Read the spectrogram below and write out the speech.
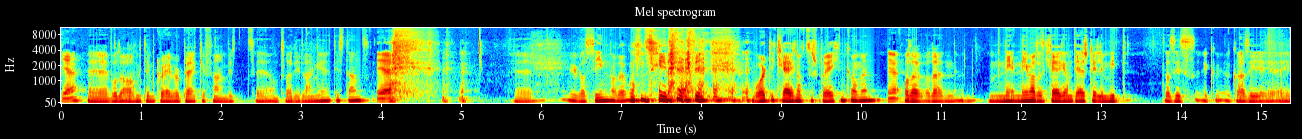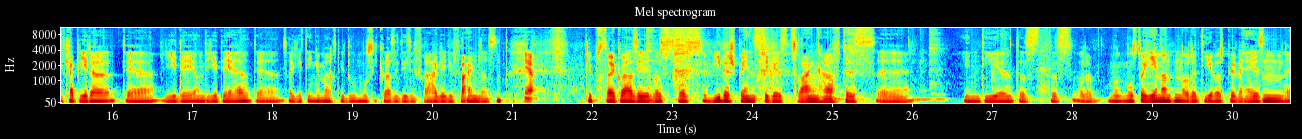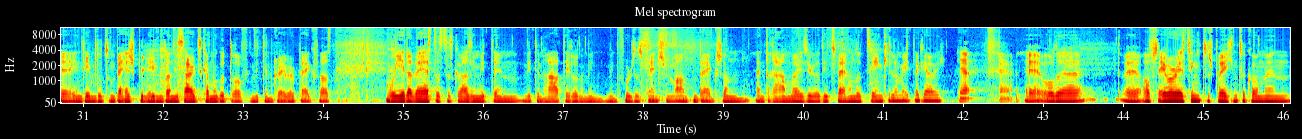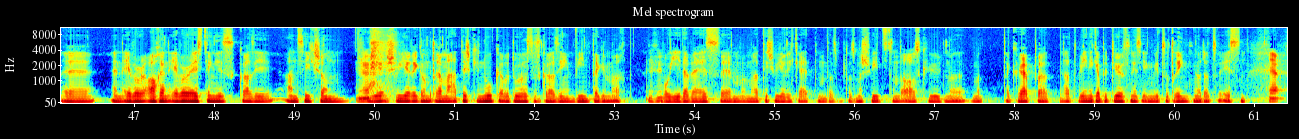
Ja. Äh, wo du auch mit dem Gravelbike gefahren bist, äh, und zwar die lange Distanz. Ja. Äh, über Sinn oder Unsinn wollte ich gleich noch zu sprechen kommen. Ja. Oder, oder ne, nehmen wir das gleich an der Stelle mit. Das ist äh, quasi, äh, ich glaube, jeder, der, jede und jeder, der solche Dinge macht wie du, muss sich quasi diese Frage gefallen lassen. Ja. Gibt es da quasi was, was Widerspenstiges, Zwanghaftes äh, in dir, dass, dass, oder musst du jemanden oder dir was beweisen, äh, indem du zum Beispiel eben dann die Salzkammer gut drauf mit dem Gravelbike fährst, wo jeder weiß, dass das quasi mit dem, mit dem Hardtail oder mit, mit Full Suspension Mountainbike schon ein Drama ist über die 210 Kilometer, glaube ich. Ja. ja. Äh, oder äh, aufs Everesting zu sprechen zu kommen. Äh, ein Ever, auch ein Everesting ist quasi an sich schon ja. schwierig und dramatisch genug, aber du hast das quasi im Winter gemacht, mhm. wo jeder weiß, äh, man hat die Schwierigkeiten, dass, dass man schwitzt und auskühlt. Man, man, der Körper hat weniger Bedürfnis, irgendwie zu trinken oder zu essen. Ja.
